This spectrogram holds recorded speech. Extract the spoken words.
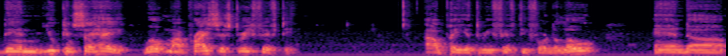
then you can say, "Hey, well, my price is three fifty. I'll pay you three fifty for the load, and uh,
